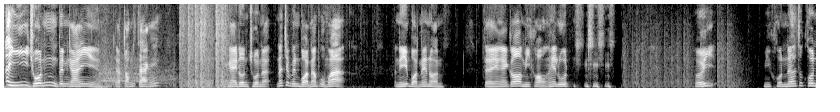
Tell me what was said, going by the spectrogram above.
ไอ้ชนเป็นไงอย่าจ้องแจงยังไงโดนชนอะน่าจะเป็นบอทนะผมว่า อันนี้บอทแน่นอน แต่ยังไงก็มีของให้รุด เฮ้ย มีคนนะทุกคน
